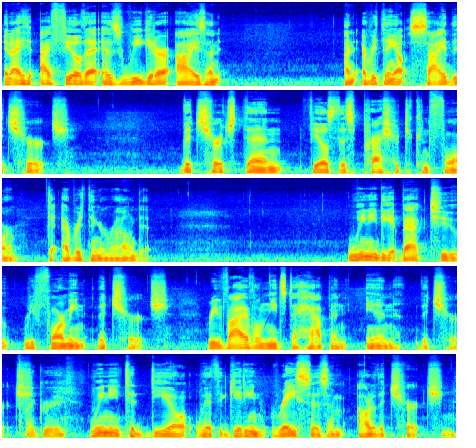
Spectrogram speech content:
And I, I feel that as we get our eyes on on everything outside the church, the church then feels this pressure to conform to everything around it we need to get back to reforming the church, revival needs to happen in the church. I agree. We need to deal with getting racism out of the church. Mm.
